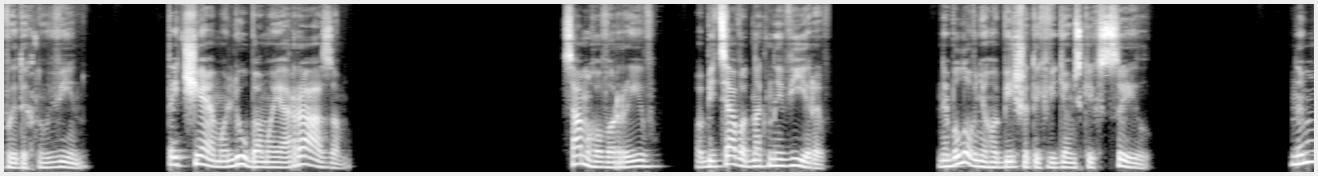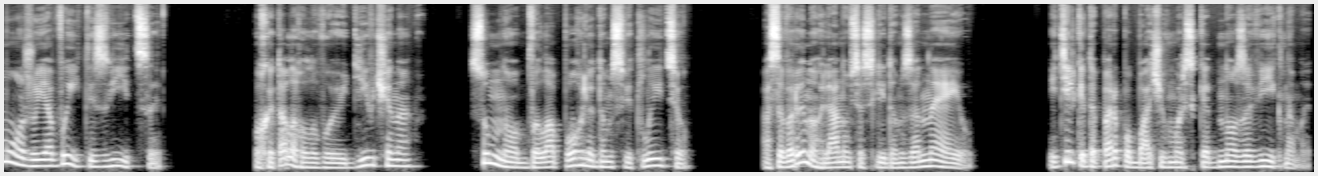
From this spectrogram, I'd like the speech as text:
видихнув він. Течемо, люба моя, разом. Сам говорив, обіцяв, однак не вірив. Не було в нього більше тих відьомських сил. Не можу я вийти звідси. Похитала головою дівчина, сумно обвела поглядом світлицю, а Северин оглянувся слідом за нею, і тільки тепер побачив морське дно за вікнами,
